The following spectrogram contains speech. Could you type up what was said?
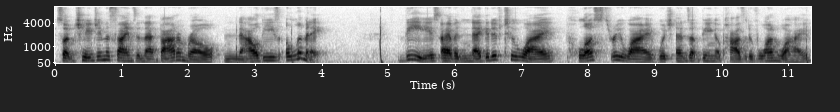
So I'm changing the signs in that bottom row. Now these eliminate. These, I have a negative 2y plus 3y, which ends up being a positive 1y.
